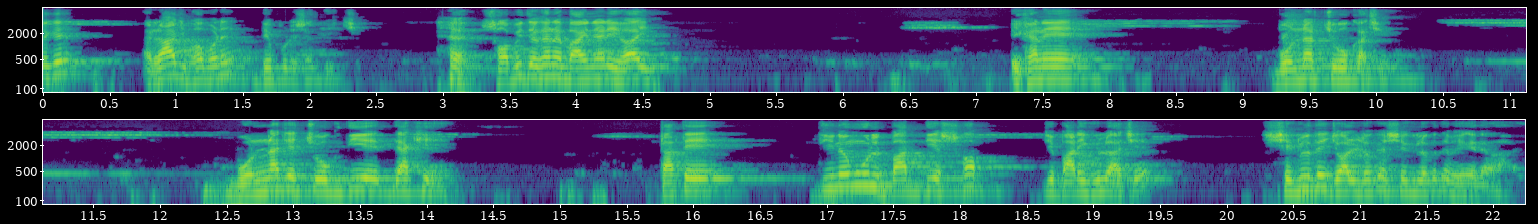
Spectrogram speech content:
থেকে রাজভবনে ডেপুটেশন দিচ্ছি। হ্যাঁ সবই তো এখানে বাইনারি হয়। এখানে বন্যার চোখ আছে। বন্যা যে চোখ দিয়ে দেখে, তাতে তৃণমূল বাদ দিয়ে সব যে বাড়িগুলো আছে সেগুলোতে জল ঢোকে, সেগুলোকে ভেঙে দেওয়া হয়।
